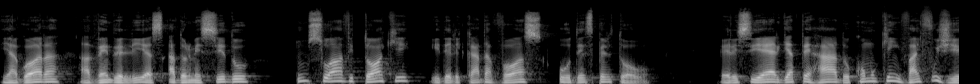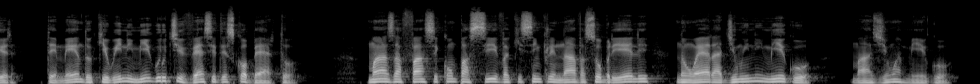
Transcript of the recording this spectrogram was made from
E agora, havendo Elias adormecido, um suave toque e delicada voz o despertou. Ele se ergue aterrado como quem vai fugir temendo que o inimigo o tivesse descoberto. Mas a face compassiva que se inclinava sobre ele não era a de um inimigo, mas de um amigo.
